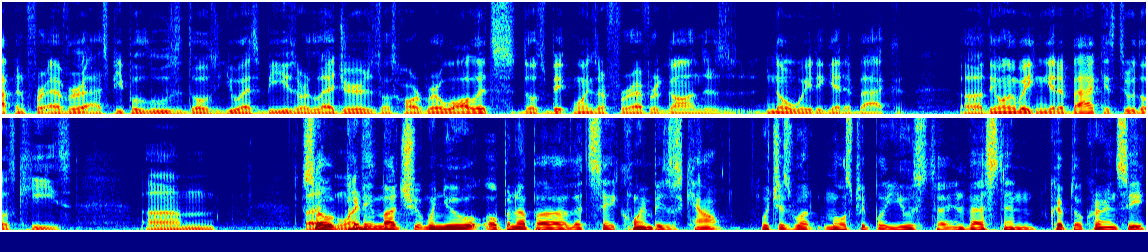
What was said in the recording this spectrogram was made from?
happen forever as people lose those USBs or ledgers, those hardware wallets. Those Bitcoins are forever gone. There's no way to get it back. Uh, the only way you can get it back is through those keys. Um, So pretty much when you open up a let's say Coinbase account, which is what most people use to invest in cryptocurrency,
